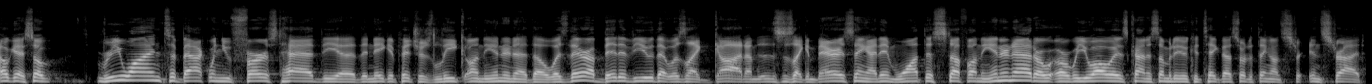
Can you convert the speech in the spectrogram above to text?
okay, so rewind to back when you first had the uh, the naked pictures leak on the internet though. Was there a bit of you that was like, god, I'm, this is like embarrassing. I didn't want this stuff on the internet or or were you always kind of somebody who could take that sort of thing on str- in stride?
